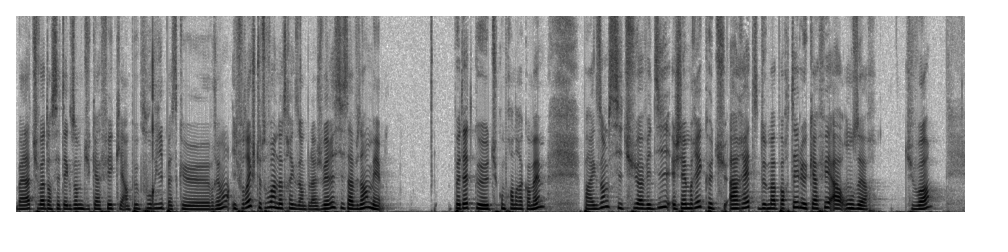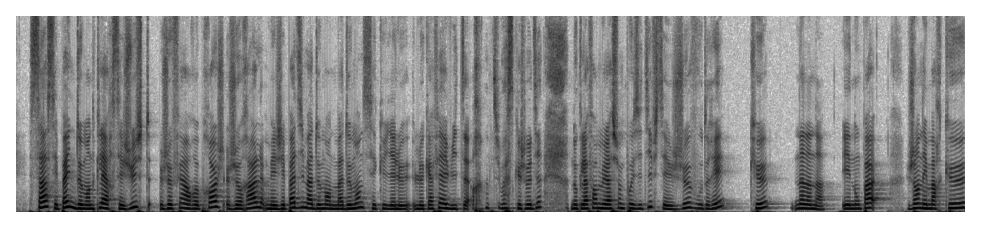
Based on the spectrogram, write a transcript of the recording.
bah là, tu vois, dans cet exemple du café qui est un peu pourri, parce que vraiment, il faudrait que je te trouve un autre exemple. Là, je verrai si ça vient, mais peut-être que tu comprendras quand même. Par exemple, si tu avais dit, j'aimerais que tu arrêtes de m'apporter le café à 11h, tu vois ça, c'est pas une demande claire, c'est juste je fais un reproche, je râle, mais j'ai pas dit ma demande. Ma demande, c'est qu'il y ait le, le, café à 8 heures. tu vois ce que je veux dire Donc la formulation positive, c'est je voudrais que nanana. Et non pas j'en ai marre que,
